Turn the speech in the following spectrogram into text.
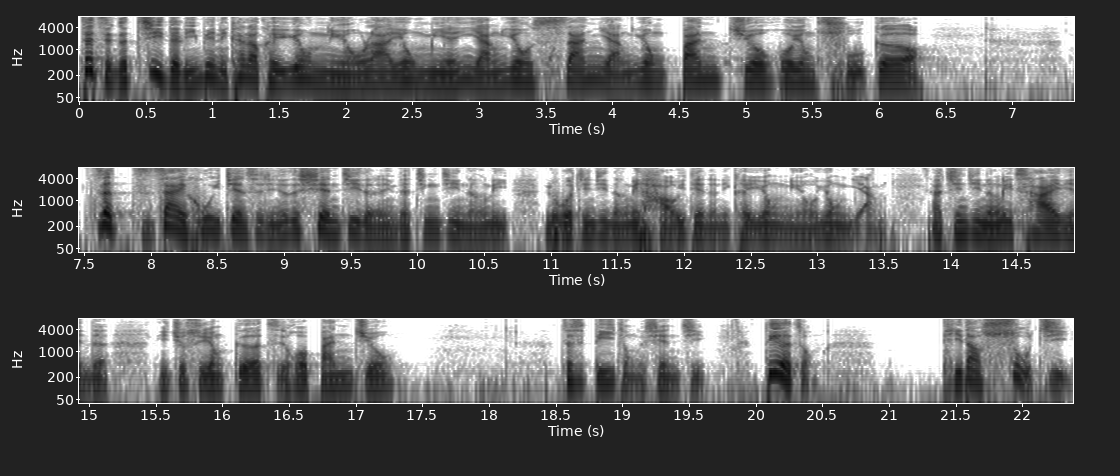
在整个祭的里面，你看到可以用牛啦，用绵羊，用山羊，用斑鸠或用雏鸽哦。这只在乎一件事情，就是献祭的人你的经济能力。如果经济能力好一点的，你可以用牛用羊；那经济能力差一点的，你就是用鸽子或斑鸠。这是第一种的献祭。第二种提到素祭，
